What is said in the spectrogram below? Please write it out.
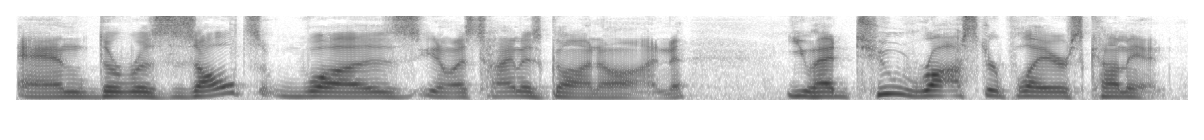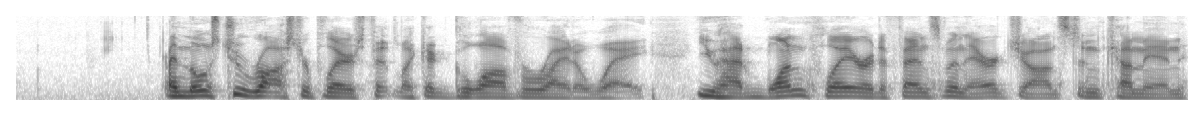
And the result was, you know, as time has gone on, you had two roster players come in and those two roster players fit like a glove right away. You had one player, a defenseman, Eric Johnston, come in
